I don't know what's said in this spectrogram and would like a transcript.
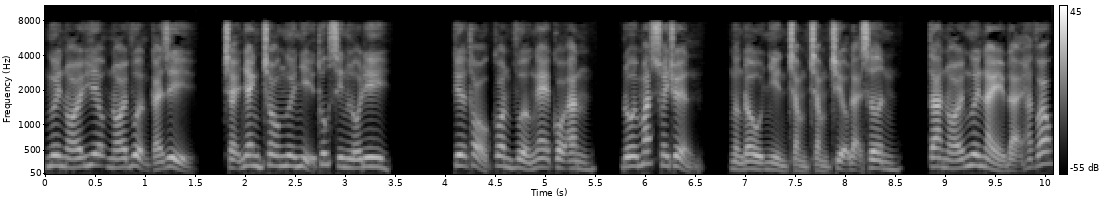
Ngươi nói hiệu nói vượn cái gì, chạy nhanh cho ngươi nhị thúc xin lỗi đi. Kia thỏ con vừa nghe coi ăn, đôi mắt xoay chuyển, ngẩng đầu nhìn chằm chằm Triệu Đại Sơn, ta nói ngươi này đại hát vóc,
